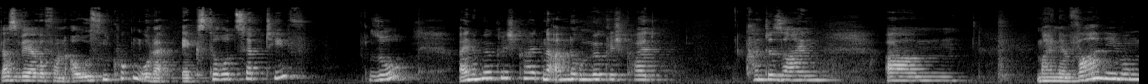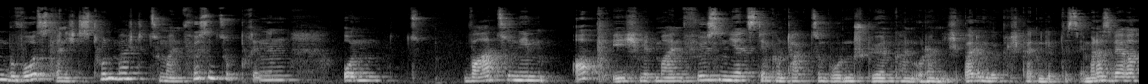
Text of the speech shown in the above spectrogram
Das wäre von außen gucken oder exterozeptiv. So, eine Möglichkeit. Eine andere Möglichkeit könnte sein, ähm, meine Wahrnehmung bewusst, wenn ich das tun möchte, zu meinen Füßen zu bringen und wahrzunehmen, ob ich mit meinen Füßen jetzt den Kontakt zum Boden spüren kann oder nicht. Beide Möglichkeiten gibt es immer. Das wäre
